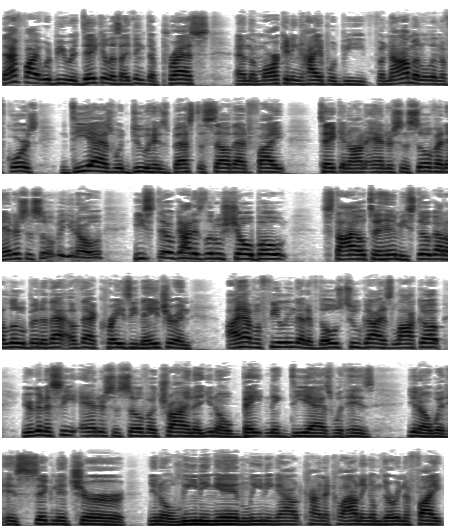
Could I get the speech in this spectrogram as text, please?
That fight would be ridiculous. I think the press and the marketing hype would be phenomenal. And of course, Diaz would do his best to sell that fight, taking on Anderson Silva. And Anderson Silva, you know, he still got his little showboat style to him. He's still got a little bit of that of that crazy nature. And I have a feeling that if those two guys lock up, you're gonna see Anderson Silva trying to, you know, bait Nick Diaz with his, you know, with his signature, you know, leaning in, leaning out, kind of clowning him during the fight.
